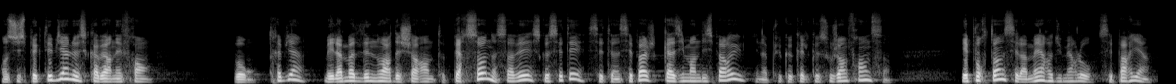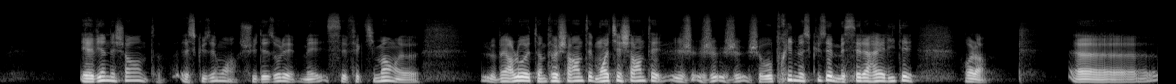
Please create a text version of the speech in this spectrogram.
on suspectait bien le Cabernet Franc. Bon, très bien. Mais la Madeleine Noire des Charentes, personne ne savait ce que c'était. C'était un cépage quasiment disparu. Il n'y en a plus que quelques souches en France. Et pourtant, c'est la mère du Merlot. C'est pas rien. Et elle vient des Charentes. Excusez-moi, je suis désolé. Mais c'est effectivement. Euh, le Merlot est un peu charentais, moitié charentais. Je, vous prie de m'excuser, mais c'est la réalité. Voilà. Euh,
